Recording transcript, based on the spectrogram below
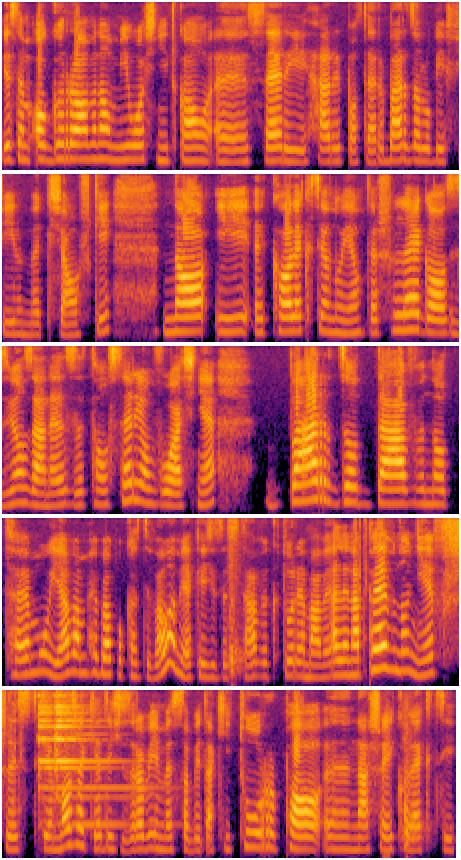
Jestem ogromną miłośniczką e, serii Harry Potter. Bardzo lubię filmy, książki. No i kolekcjonuję też Lego związane z tą serią właśnie. Bardzo dawno temu ja Wam chyba pokazywałam jakieś zestawy, które mamy, ale na pewno nie wszystkie. Może kiedyś zrobimy sobie taki tour po e, naszej kolekcji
